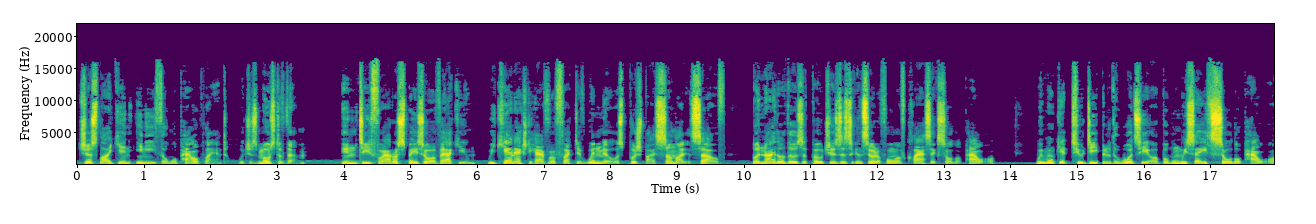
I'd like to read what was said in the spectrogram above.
just like in any thermal power plant, which is most of them. Indeed, for outer space or a vacuum, we can actually have reflective windmills pushed by sunlight itself, but neither of those approaches is considered a form of classic solar power. We won't get too deep into the woods here, but when we say solar power,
